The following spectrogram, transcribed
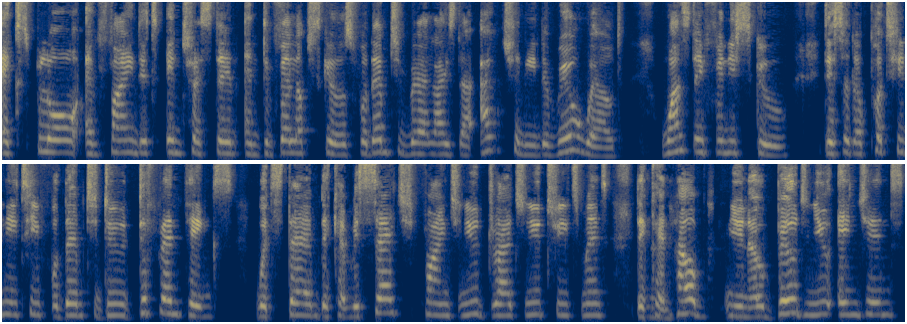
explore and find it interesting and develop skills for them to realize that actually in the real world, once they finish school, there's an opportunity for them to do different things with STEM. They can research, find new drugs, new treatments. They mm. can help, you know, build new engines.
